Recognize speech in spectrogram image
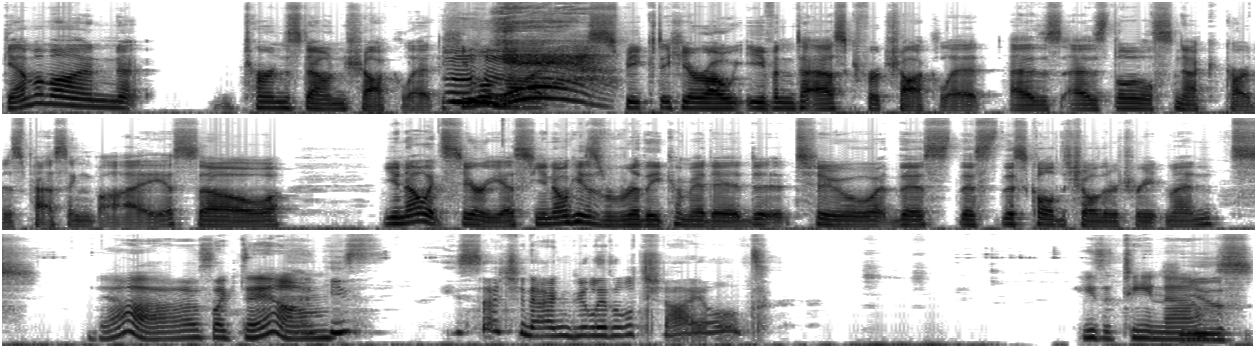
Gammamon turns down chocolate. He will mm-hmm. Yeah! not speak to Hero even to ask for chocolate as as the little snack cart is passing by. So you know it's serious. You know he's really committed to this this this cold shoulder treatment. Yeah, I was like, damn. He's he's such an angry little child. He's a teen now. He's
